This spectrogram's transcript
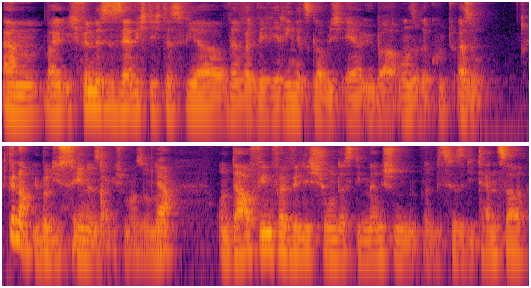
Ähm, weil ich finde, es ist sehr wichtig, dass wir, weil wir, wir reden jetzt, glaube ich, eher über unsere Kultur, also Genau. über die Szene, sag ich mal so. Ne? Ja. Und da auf jeden Fall will ich schon, dass die Menschen, beziehungsweise die Tänzer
